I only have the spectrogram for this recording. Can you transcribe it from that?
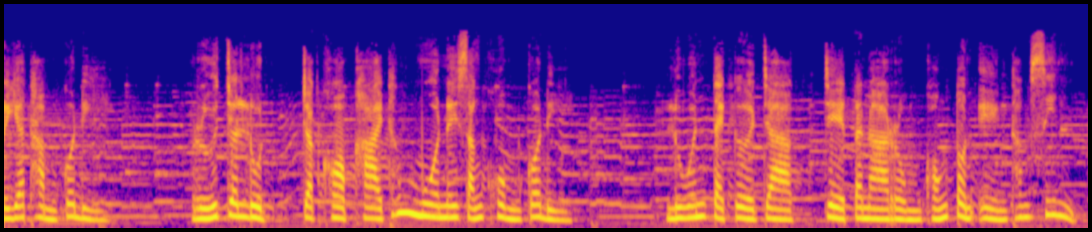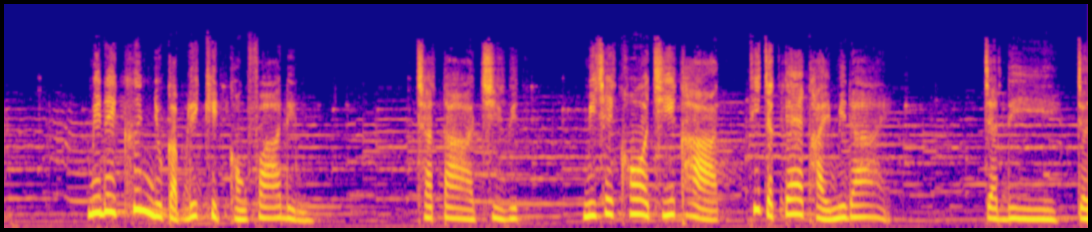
ริยธรรมก็ดี หรือจะหลุดจากขอบข่ายทั้งมวลในสังคมก็ดี ล้วนแต่เกิดจากเจตนารมณ์ของตนเองทั้งสิ้น ไม่ได้ขึ้นอยู่กับลิขิตของฟ้าดิน ชะตาชีวิตมิใช่ข้อชี้ขาดที่จะแก้ไขไม่ได้ จะดีจะ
